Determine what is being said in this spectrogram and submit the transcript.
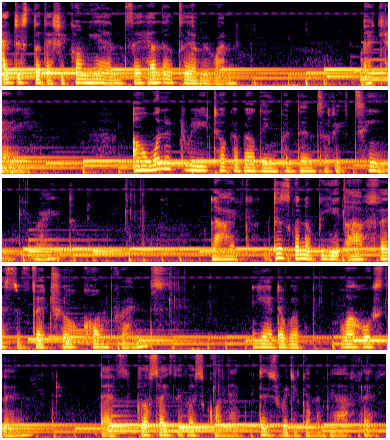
I just thought I should come here and say hello to everyone. Okay. I wanted to really talk about the importance of a team, right? Like, this is gonna be our first virtual conference. Yeah, that we're, we're hosting. That's Plus Size Diverse Connect. This is really gonna be our first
